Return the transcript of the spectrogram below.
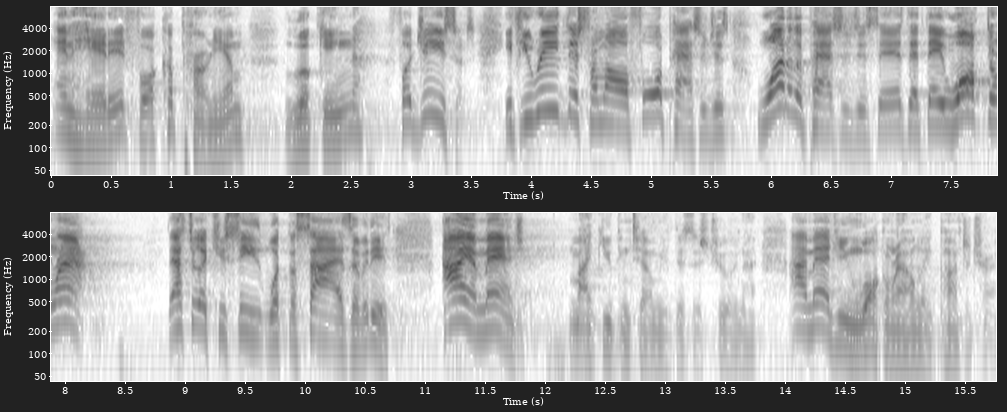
and headed for Capernaum looking for Jesus. If you read this from all four passages, one of the passages says that they walked around. That's to let you see what the size of it is. I imagine Mike, you can tell me if this is true or not. I imagine you can walk around Lake Pontchartrain.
